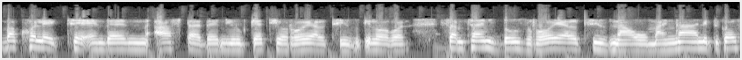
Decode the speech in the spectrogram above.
ba collect and then after then you'll get your royalties sometimes those royalties now mangani because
